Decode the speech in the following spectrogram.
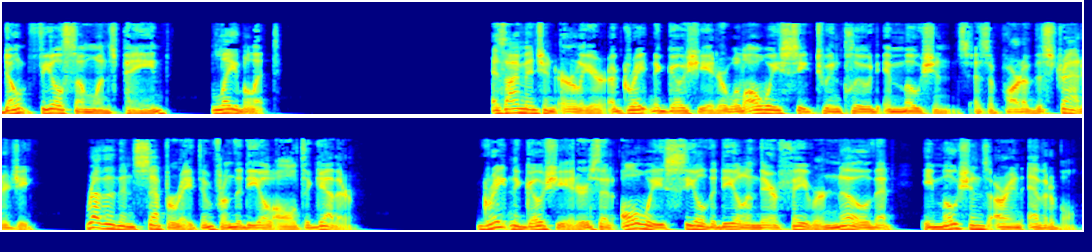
Don't feel someone's pain, label it. As I mentioned earlier, a great negotiator will always seek to include emotions as a part of the strategy, rather than separate them from the deal altogether. Great negotiators that always seal the deal in their favor know that emotions are inevitable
